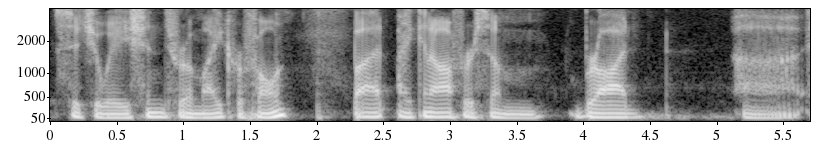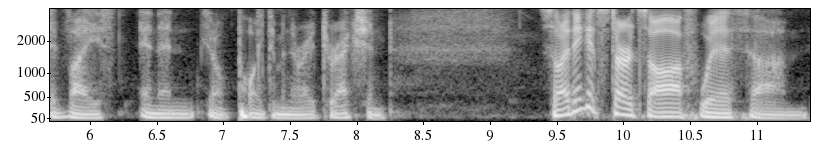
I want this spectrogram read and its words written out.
situation through a microphone, but I can offer some broad uh, advice and then, you know, point them in the right direction. So I think it starts off with um,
